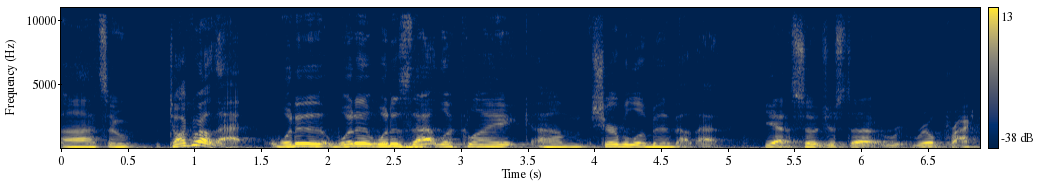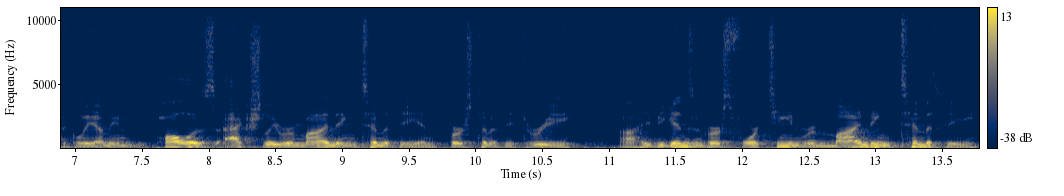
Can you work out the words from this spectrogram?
Uh, so talk about that. What is what is, what does that look like? Um, share a little bit about that. Yeah, so just uh, r- real practically, I mean, Paul is actually reminding Timothy in 1 Timothy 3, uh, he begins in verse 14, reminding Timothy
